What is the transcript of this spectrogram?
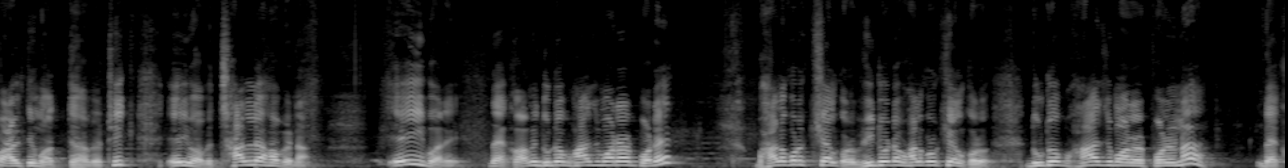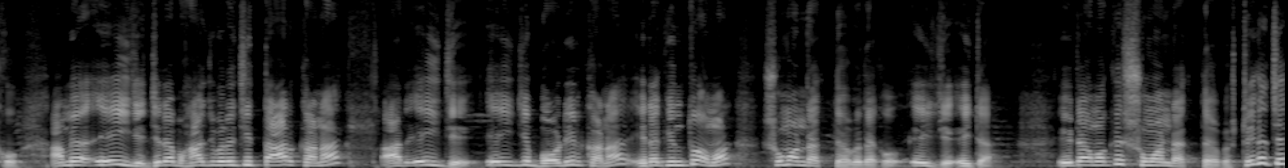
পাল্টি মারতে হবে ঠিক এইভাবে, ছাড়লে হবে না। এইবারে দেখো, আমি দুটো ভাঁজ মারার পরে ভালো করে খেয়াল করো, ভিডিওটা ভালো করে খেয়াল করো। দুটো ভাঁজ মারার পরে না, দেখো, আমি এই যে যেটা ভাঁজ মেরেছি তার কানা আর এই যে এই যে বডির কানা, এটা কিন্তু আমার সমান রাখতে হবে। দেখো, এই যে এইটা। এটা আমাকে সমান রাখতে হবে, ঠিক আছে?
